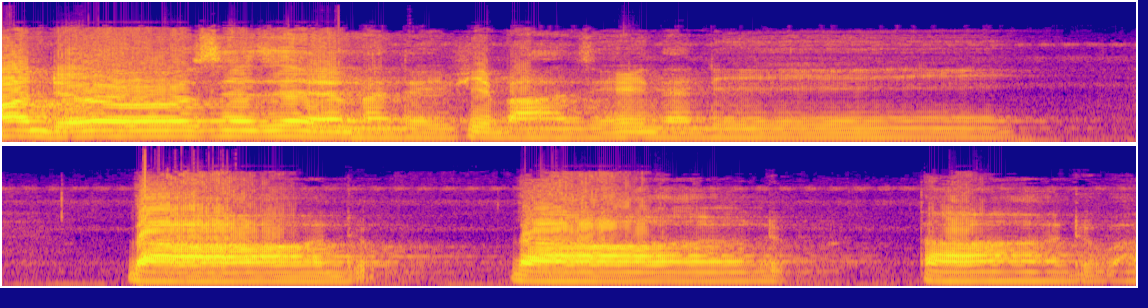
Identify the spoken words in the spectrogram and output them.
ောတုစေစေမန္တိဖြစ်ပါစေတည်းသာဓု သာဓုသာဓုပါ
